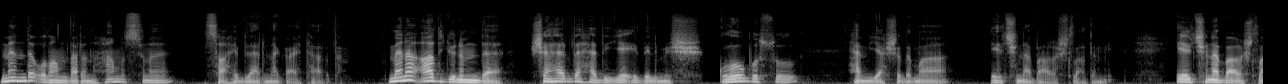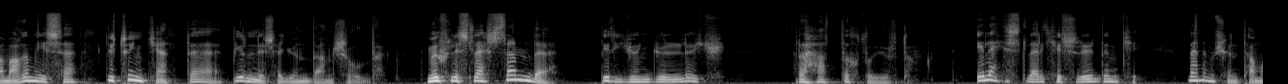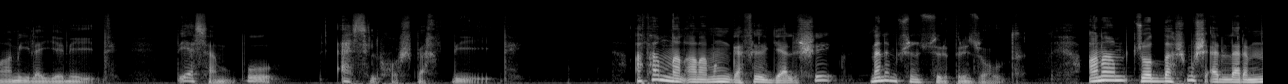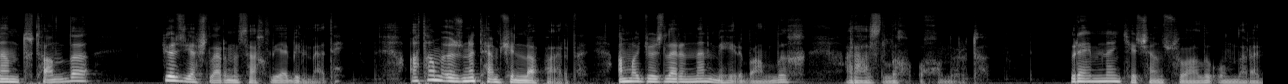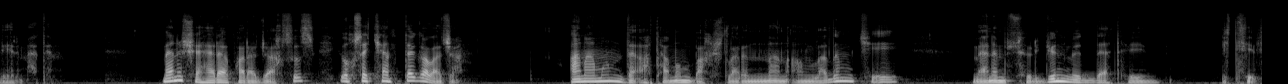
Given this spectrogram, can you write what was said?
Məndə olanların hamısını sahiblərinə qaytardım. Mənə ad günümdə şəhərdə hədiyyə edilmiş qlobusu həm yaşıdıma, elçinə bağışladım. Elçinə bağışlamağım isə bütün kənddə bir neçə gün danışıldı. Müflisləşsəm də bir yüngüllük, rahatlıq duyurdum. Elə hisslər keçirirdim ki, mənim üçün tamamilə yeni idi. Deyəsən, bu əsl xoşbəxtlik idi. Atamla anamın qəfil gəlişi mənim üçün sürpriz oldu. Anam coddaşmış əllərimdən tutanda göz yaşlarını saxlaya bilmədi. Atam özünü təmkinlə apardı, amma gözlərindən mehribanlıq, razılıq oxunurdu. Ürəyimdən keçən sualı onlara vermədim. Məni şəhərə aparacaqsınız, yoxsa kənddə qalacam? Anamın və atamın baxışlarından anladım ki, mənim sürgün müddətim bitib.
